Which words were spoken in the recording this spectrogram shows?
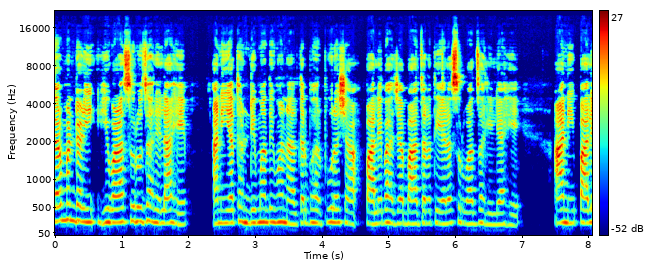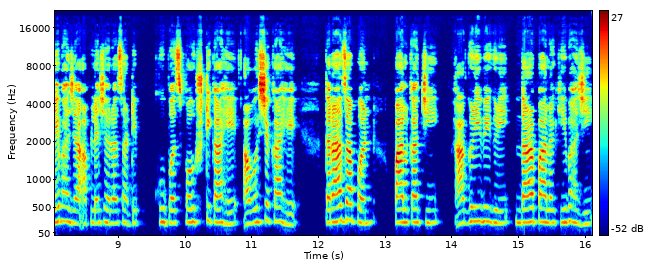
तर मंडळी हिवाळा सुरू झालेला आहे आणि या थंडीमध्ये म्हणाल तर भरपूर अशा पालेभाज्या बाजारात यायला सुरुवात झालेली आहे. आणि पालेभाज्या आपल्या शरीरासाठी खूपच पौष्टिक आहे आवश्यक आहे. तर आज आपण पालकाची आगळी वेगळी डाळ पालक ही भाजी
